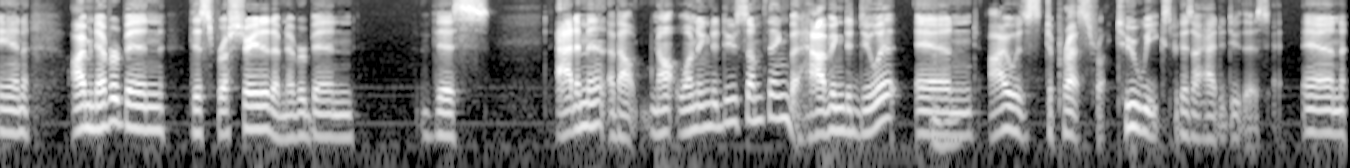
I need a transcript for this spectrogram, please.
And i've never been this frustrated. I've never been this adamant about not wanting to do something but having to do it and i was depressed for like two weeks because i had to do this and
